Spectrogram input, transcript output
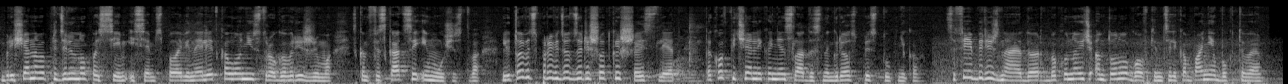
Брещанам определено по 7 и 7,5 лет колонии строгого режима с конфискацией имущества. Литовец проведет за решеткой 6 лет. Таков печальный конец сладостных грез преступников. София Бережная, Эдуард Бакунович, Антон Луговкин, телекомпания Бук ТВ.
